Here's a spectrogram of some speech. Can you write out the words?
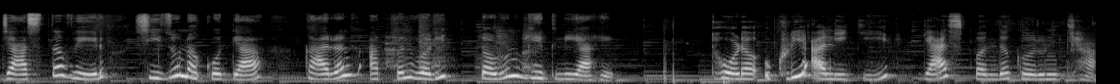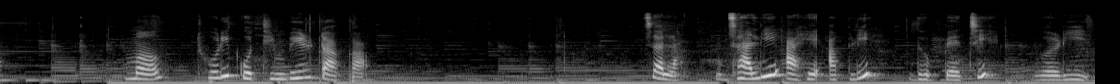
जास्त वेळ शिजू नको द्या कारण आपण वडी तळून घेतली आहे. थोडं उकळी आली की गॅस बंद करून घ्या. मग थोडी कोथिंबीर टाका. चला झाली आहे आपली धोप्याची वडी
